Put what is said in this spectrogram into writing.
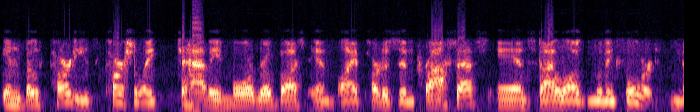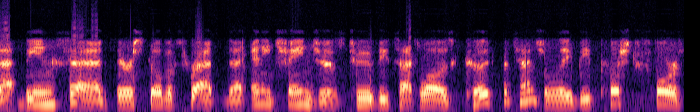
in both parties, partially, to have a more robust and bipartisan process and dialogue moving forward. That being said, there is still the threat that any changes to these tax laws could potentially be pushed forth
